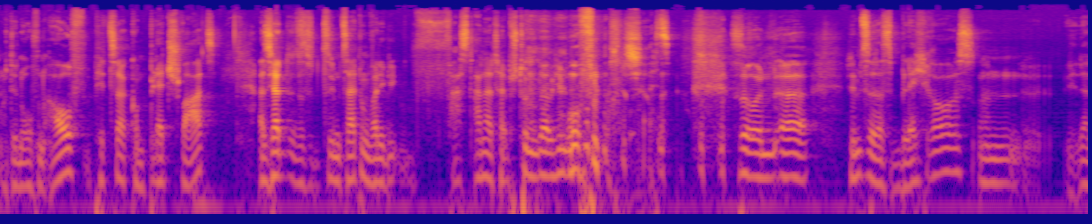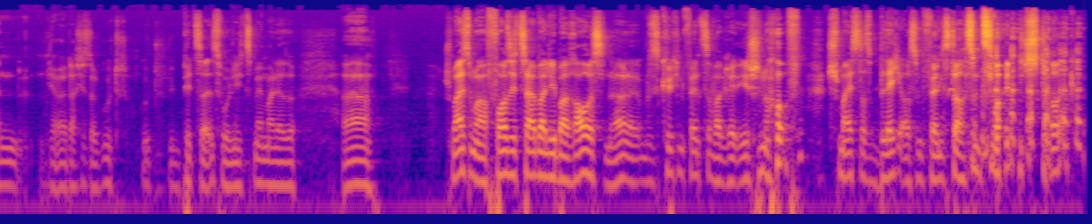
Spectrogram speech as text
Mach den Ofen auf, Pizza komplett schwarz. Also ich hatte, das, zu dem Zeitpunkt war die fast anderthalb Stunden, glaube ich, im Ofen. Scheiße. So, und äh, nimmst du das Blech raus und äh, dann, ja, dachte ich so, gut, gut, die Pizza ist wohl nichts mehr. Meinte er so, äh, schmeiß mal vorsichtshalber lieber raus, ne? Das Küchenfenster war gerade eh schon auf. Schmeiß das Blech aus dem Fenster aus dem zweiten Stock.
